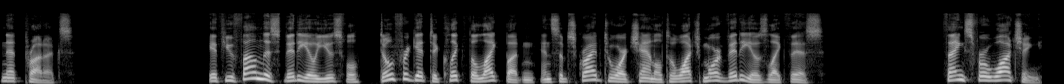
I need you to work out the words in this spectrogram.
.NET products. If you found this video useful, don't forget to click the like button and subscribe to our channel to watch more videos like this. Thanks for watching.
